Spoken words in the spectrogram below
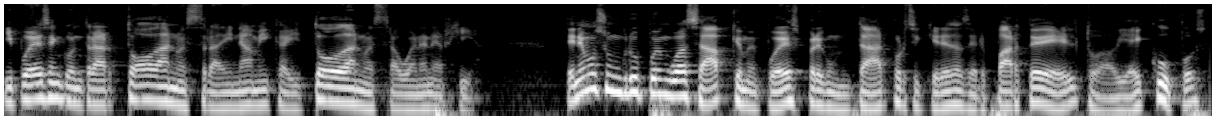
y puedes encontrar toda nuestra dinámica y toda nuestra buena energía. Tenemos un grupo en WhatsApp que me puedes preguntar por si quieres hacer parte de él, todavía hay cupos,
